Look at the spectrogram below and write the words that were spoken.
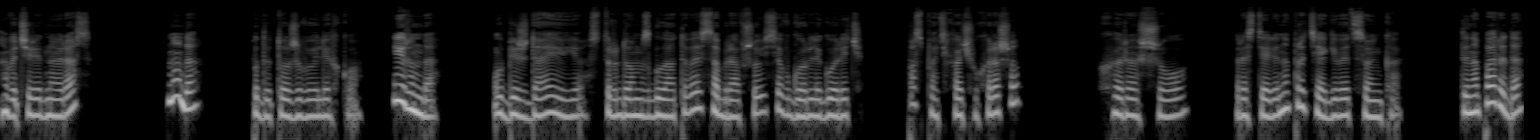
«В очередной раз?» «Ну да», — подытоживаю легко. «Ерунда». Убеждаю ее, с трудом сглатывая собравшуюся в горле горечь. «Поспать хочу, хорошо?» «Хорошо», — растерянно протягивает Сонька. «Ты на пары, да?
